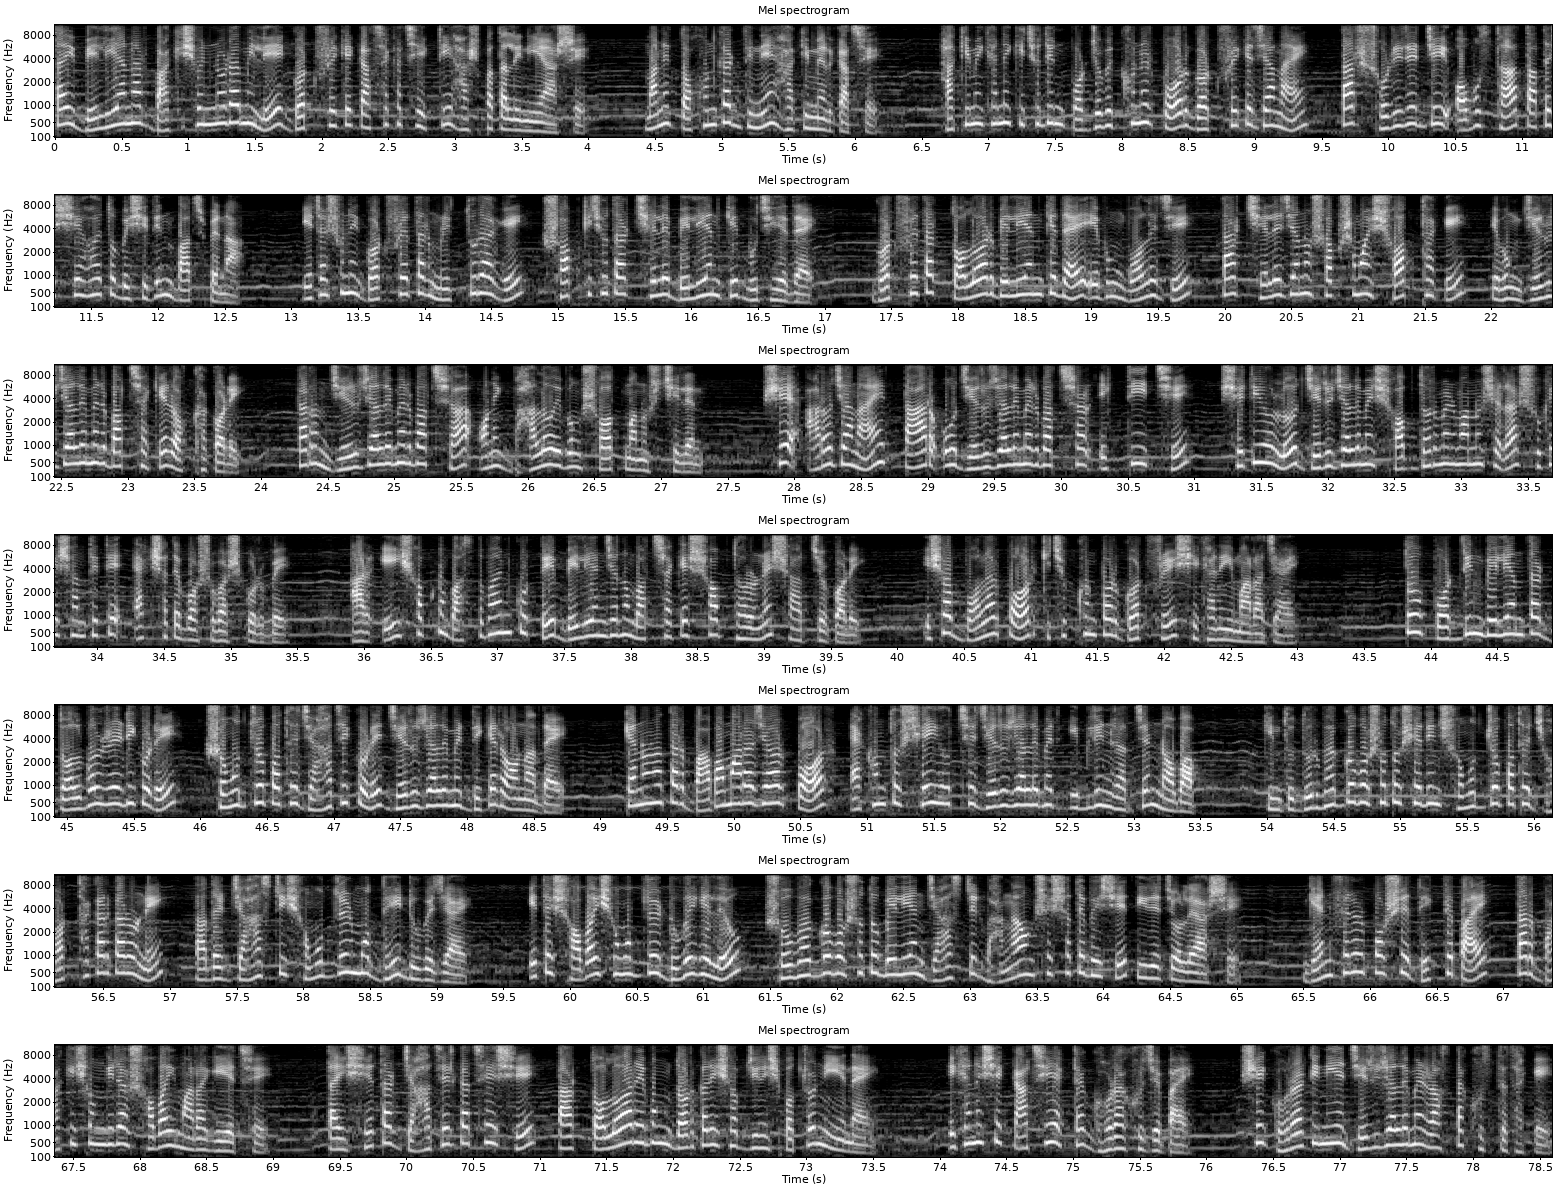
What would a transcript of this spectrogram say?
তাই বেলিয়ান আর বাকি সৈন্যরা মিলে গডফ্রেকে কাছাকাছি একটি হাসপাতালে নিয়ে আসে মানে তখনকার দিনে হাকিমের কাছে। হাকিম এখানে কিছুদিন পর্যবেক্ষণের পর গডফ্রেকে জানায়, তার শরীরের যে অবস্থা, তাতে সে হয়তো বেশি দিন বাঁচবে না। এটা শুনে গডফ্রে তার মৃত্যুর আগে সবকিছু তার ছেলে বেলিয়ানকে বুঝিয়ে দেয়। গডফ্রে তার তলোয়ার বেলিয়ানকে দেয় এবং বলে যে, তার ছেলে যেন সবসময় সৎ থাকে এবং জেরুজালেমের বাচ্চাকে রক্ষা করে। কারণ জেরুজালেমের বাচ্চা অনেক ভালো এবং সৎ মানুষ ছিলেন। সে আরও জানায়, তার ও জেরুজালেমের বাচ্চার একটি ইচ্ছে, সেটি হলো জেরুজালেমের সব ধর্মের মানুষেরা সুখে শান্তিতে একসাথে বসবাস করবে। আর এই স্বপ্ন বাস্তবায়ন করতে বেলিয়ান যেন বাচ্চাকে সব ধরনের সাহায্য করে। এসব বলার পর কিছুক্ষণ পর গডফ্রে সেখানেই মারা যায়। তো পরদিন বেলিয়ান তার দলবল রেডি করে সমুদ্র পথে জাহাজে করে জেরুজালেমের দিকে রওনা দেয়। কেননা তার বাবা মারা যাওয়ার পর এখন তো সেই হচ্ছে জেরুজালেমের ইবলিন রাজ্যের নবাব। কিন্তু দুর্ভাগ্যবশত সেদিন সমুদ্র পথে ঝড় থাকার কারণে তাদের জাহাজটি সমুদ্রের মধ্যেই ডুবে যায়। এতে সবাই সমুদ্রে ডুবে গেলেও সৌভাগ্যবশত বেলিয়ান জাহাজটির ভাঙা অংশের সাথে ভেসে তীরে চলে আসে। জ্ঞান ফেরার পর সে দেখতে পায়, তার বাকি সঙ্গীরা সবাই মারা গিয়েছে। তাই সে তার জাহাজের কাছে এসে তার তলোয়ার এবং দরকারি সব জিনিসপত্র নিয়ে নেয়। এখানে সে কাছে একটা ঘোড়া খুঁজে পায়। সে ঘোড়াটি নিয়ে জেরুজালেমের রাস্তা খুঁজতে থাকে।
